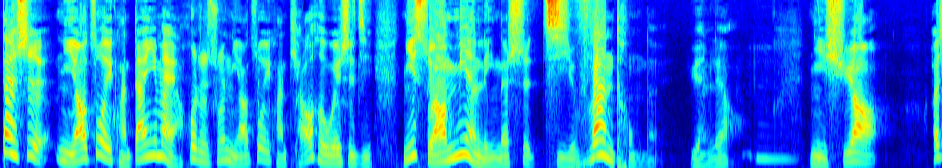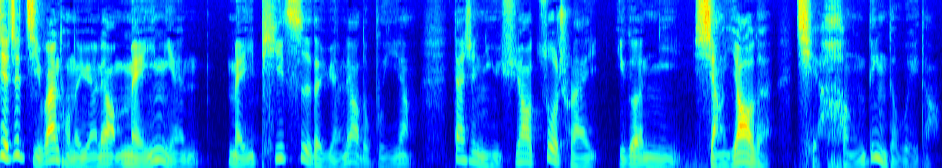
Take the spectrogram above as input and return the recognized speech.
但是你要做一款单一麦芽，或者说你要做一款调和威士忌，你所要面临的是几万桶的原料，嗯。你需要，而且这几万桶的原料每一年每一批次的原料都不一样，但是你需要做出来一个你想要的且恒定的味道。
